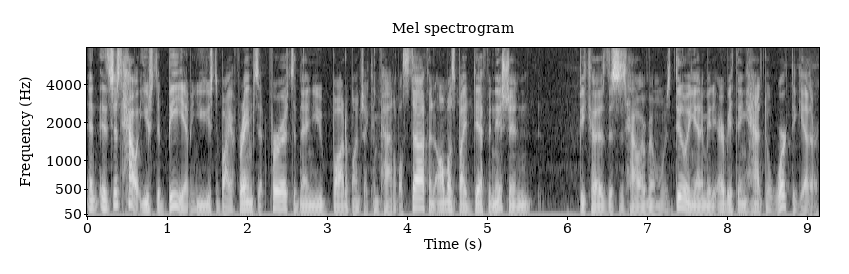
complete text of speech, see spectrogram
and it's just how it used to be. I mean, you used to buy a frame set first, and then you bought a bunch of compatible stuff, and almost by definition, because this is how everyone was doing it. I mean, everything had to work together.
